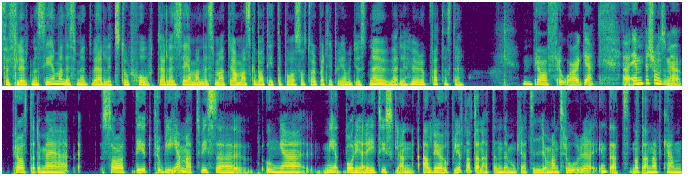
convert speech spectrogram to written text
förflutna? Ser man det som ett väldigt stort hot eller ser man det som att ja, man ska bara titta på vad som står i partiprogrammet just nu? Eller hur uppfattas det? Bra fråga. Ja, en person som jag pratade med sa att det är ett problem att vissa unga medborgare i Tyskland aldrig har upplevt något annat än demokrati och man tror inte att något annat kan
